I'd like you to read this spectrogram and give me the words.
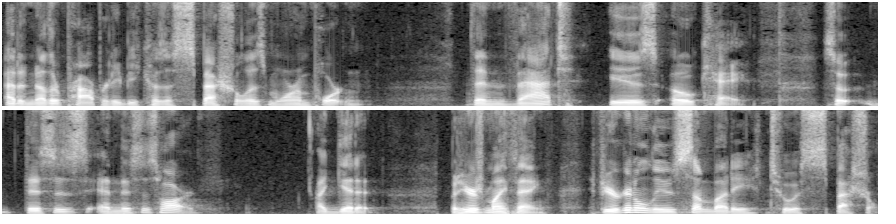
at another property because a special is more important, then that is okay. So this is, and this is hard. I get it. But here's my thing if you're going to lose somebody to a special,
